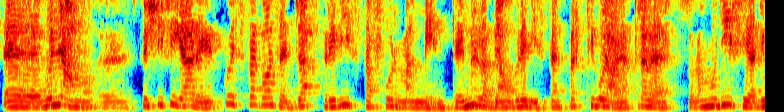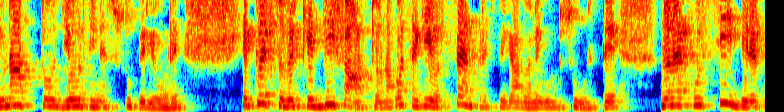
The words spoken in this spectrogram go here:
eh, vogliamo eh, specificare che questa cosa è già prevista formalmente e noi l'abbiamo prevista in particolare attraverso la modifica di un atto di ordine superiore e questo perché di fatto è una cosa che io ho sempre spiegato alle consulte, non è possibile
